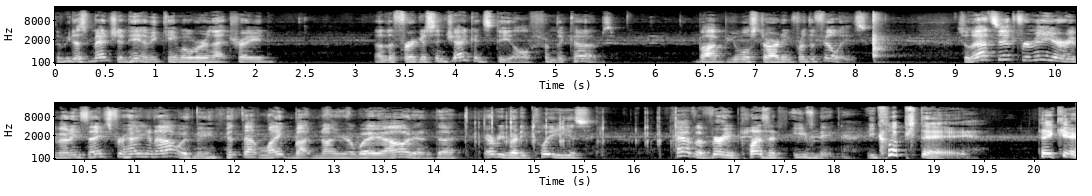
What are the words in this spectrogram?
that we just mentioned him, he came over in that trade of the Ferguson Jenkins deal from the Cubs. Bob Buhl starting for the Phillies. So that's it for me, everybody. Thanks for hanging out with me. Hit that like button on your way out, and uh, everybody, please have a very pleasant evening. Eclipse Day. Take care.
